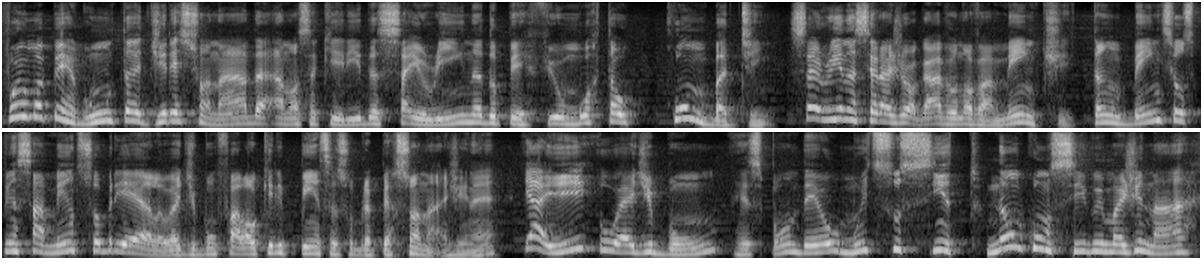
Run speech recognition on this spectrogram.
foi uma pergunta direcionada à nossa querida querida Cyrena do perfil Mortal Combating. Serena será jogável novamente? Também seus pensamentos sobre ela, o Ed Boon falar o que ele pensa sobre a personagem, né? E aí o Ed Boon respondeu muito sucinto, não consigo imaginar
